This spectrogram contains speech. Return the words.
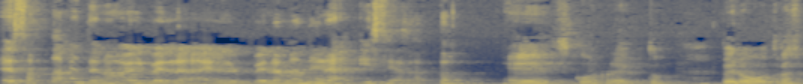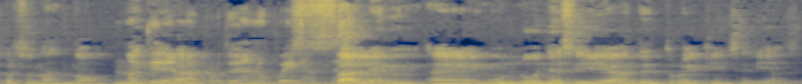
Exactamente, ¿no? Él ve, la, él ve la manera y se adaptó. Es correcto, pero otras personas no. No tienen la oportunidad, no pueden hacer. Salen en un lunes y llegan dentro de 15 días.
